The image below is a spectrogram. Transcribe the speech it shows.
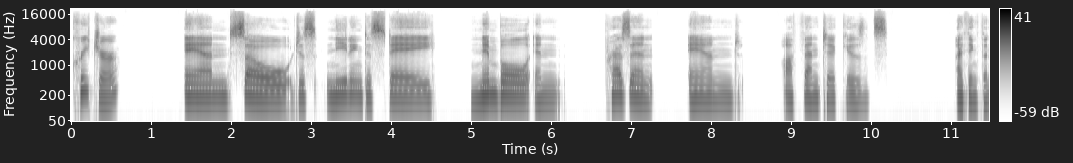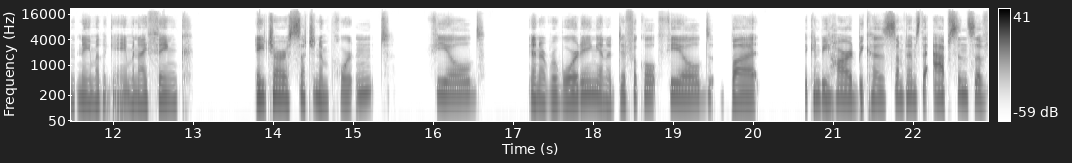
creature. And so just needing to stay nimble and present and authentic is I think the name of the game. And I think HR is such an important field and a rewarding and a difficult field, but it can be hard because sometimes the absence of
